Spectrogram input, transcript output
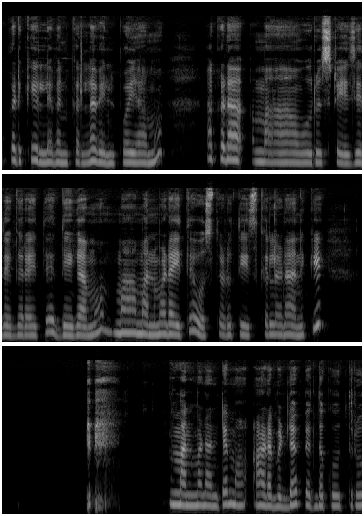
అక్కడికి 11 కల్లా వెళ్ళిపోయాము. అక్కడ మా ఊరు స్టేజి అయితే దిగాము. మా మనమడైతే వస్తాడు తీసుకెళ్ళడానికి. మనమడంటే మా ఆడబిడ్డ పెద్ద కూతురు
